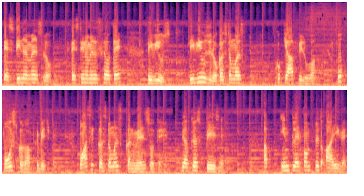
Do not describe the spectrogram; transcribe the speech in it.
testimonials लो। टेस्टिनोमियल्स क्या होते हैं? रिव्यूज़ रिव्यूज़ लो। कस्टमर्स को क्या फील हुआ? वो पोस्ट करो आपके पेज पे। वहाँ से कस्टमर्स कन्वेंस होते हैं अभी आपके पास पेज है। आप इन प्लेटफॉर्म्स पे तो आ ही गए।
